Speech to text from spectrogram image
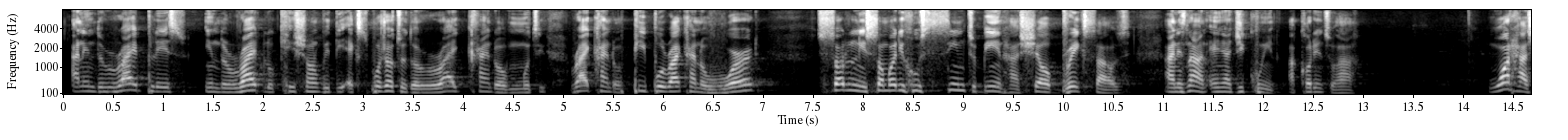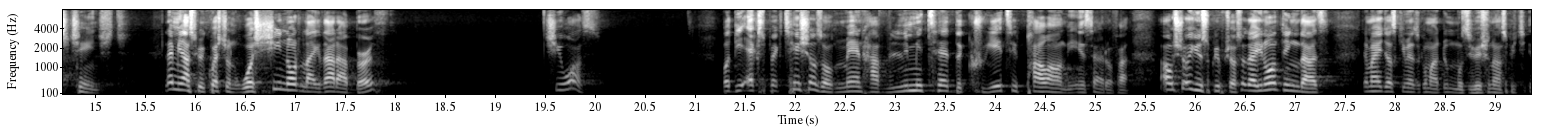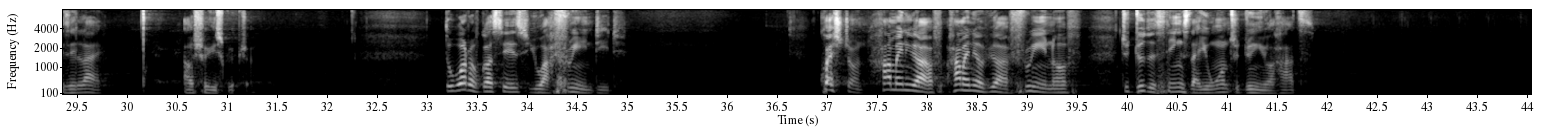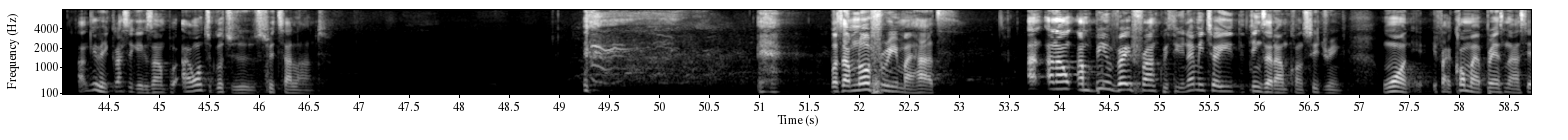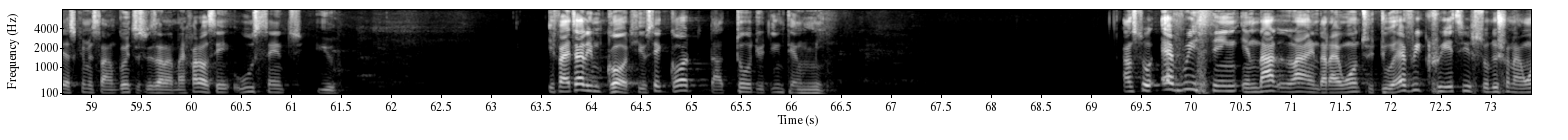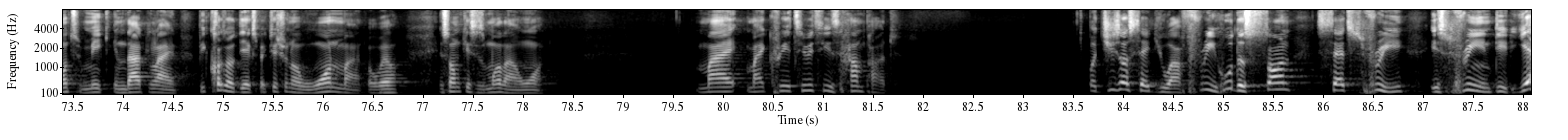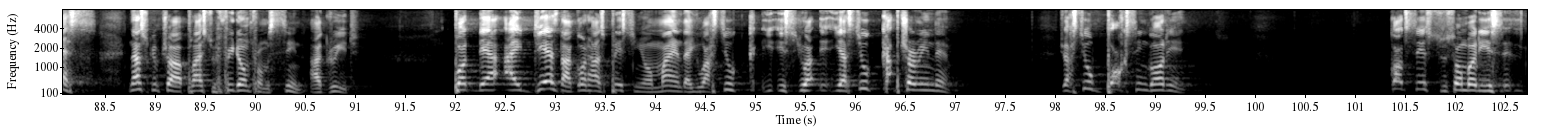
And in the right place, in the right location, with the exposure to the right kind of motive, right kind of people, right kind of word, Suddenly, somebody who seemed to be in her shell breaks out and is now an energy queen, according to her. What has changed? Let me ask you a question. Was she not like that at birth? She was. But the expectations of men have limited the creative power on the inside of her. I'll show you scripture so that you don't think that they might just come here to come and do motivational speech. Is a lie. I'll show you scripture. The word of God says you are free indeed. Question How many, are, how many of you are free enough to do the things that you want to do in your heart? I'll give you a classic example. I want to go to Switzerland. But I'm not free in my heart. And, and, I'm being very frank with you. Let me tell you the things that I'm considering. One, if I call my parents now and say, Excuse me, sir, I'm going to Switzerland, my father will say, Who sent you? If I tell him God, he'll say, God that told you didn't tell me. And so, everything in that line that I want to do, every creative solution I want to make in that line, because of the expectation of one man, or well, in some cases more than one, my, my creativity is hampered. But Jesus said, You are free. Who the Son sets free is free indeed. Yes, that scripture applies to freedom from sin. Agreed. But there are ideas that God has placed in your mind that you are still you are, you are still capturing them. You are still boxing God in. God says to somebody, says,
